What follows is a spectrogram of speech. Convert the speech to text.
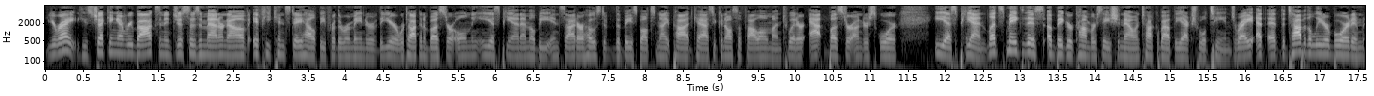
you're right. He's checking every box, and it just is a matter now of if he can stay healthy for the remainder of the year. We're talking to Buster Olney, ESPN MLB insider, host of the Baseball Tonight podcast. You can also follow him on Twitter at Buster underscore ESPN. Let's make this a bigger conversation now and talk about the actual teams, right? At, at the top of the leaderboard in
